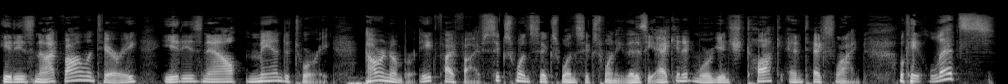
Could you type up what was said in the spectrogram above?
It is not voluntary. It is now mandatory. Our number, 855 616 1620. That is the Accunet Mortgage talk and text line. Okay, let's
